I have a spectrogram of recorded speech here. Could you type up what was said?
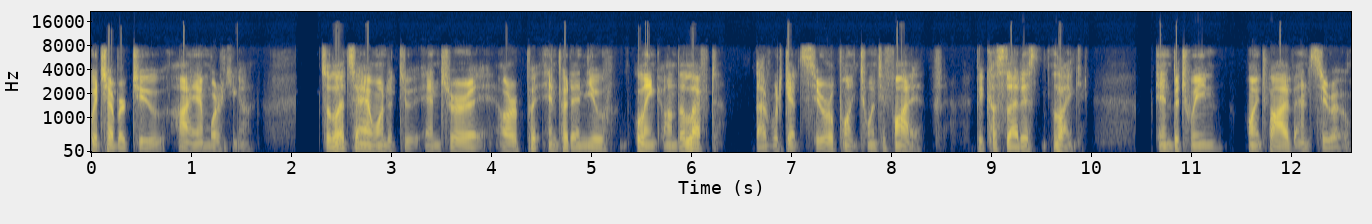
whichever two I am working on. So let's say I wanted to enter or put input a new link on the left, that would get 0.25 because that is like in between 0.5 and 0.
